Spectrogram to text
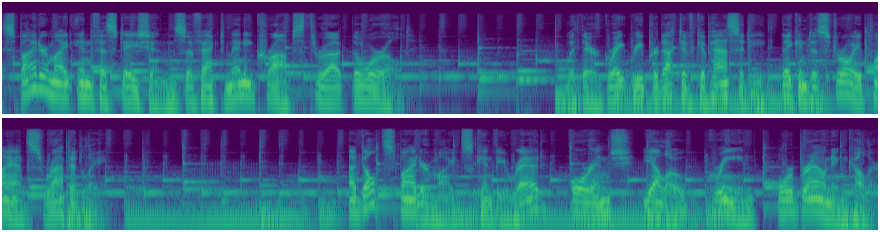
Spider mite infestations affect many crops throughout the world. With their great reproductive capacity, they can destroy plants rapidly. Adult spider mites can be red, orange, yellow, green, or brown in color.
